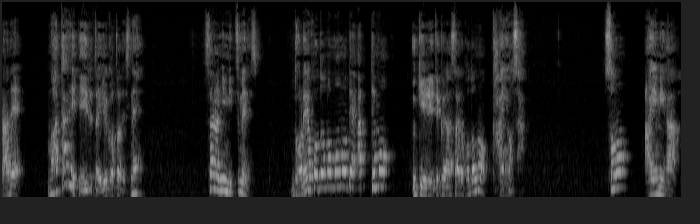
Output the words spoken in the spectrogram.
られ、待たれているということですね。さらに三つ目です。どれほどのものであっても受け入れてくださるほどの寛容さ。その歩みが、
